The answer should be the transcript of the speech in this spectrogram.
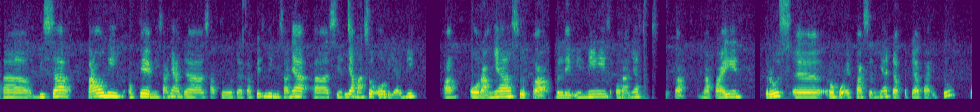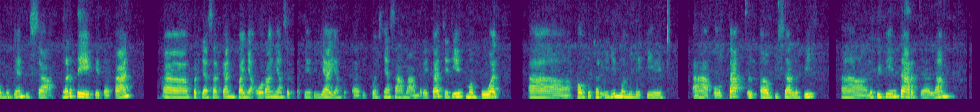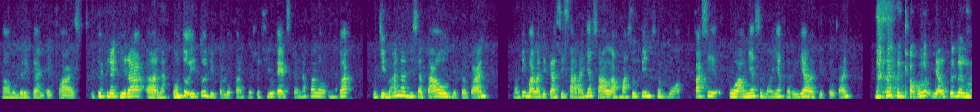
uh, bisa tahu nih, oke okay, misalnya ada satu database nih, misalnya uh, Syria masuk, oh ya ini uh, orangnya suka beli ini, orangnya suka ngapain, terus uh, robo advisornya dapat data itu, kemudian bisa ngerti gitu kan, uh, berdasarkan banyak orang yang seperti Ria yang uh, requestnya sama, mereka jadi membuat uh, komputer ini memiliki uh, otak uh, bisa lebih uh, lebih pintar dalam uh, memberikan advice. Itu kira-kira, uh, nah untuk itu diperlukan proses UX karena kalau enggak, gimana bisa tahu gitu kan? Nanti malah dikasih sarannya salah, masukin semua, kasih uangnya semuanya ke Ria gitu kan? Kamu yang seneng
